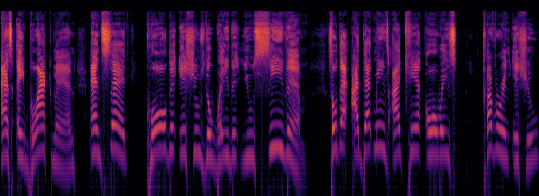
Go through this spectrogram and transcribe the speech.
as a black man and said, call the issues the way that you see them. So that I, that means I can't always cover an issue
